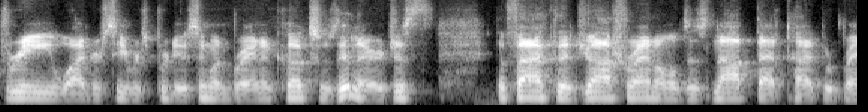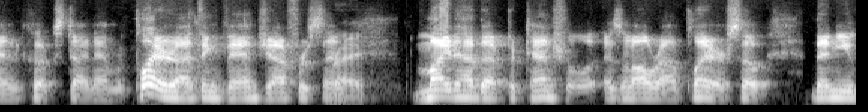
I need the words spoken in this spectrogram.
three wide receivers producing when Brandin Cooks was in there. Just the fact that Josh Reynolds is not that type of Brandin Cooks dynamic player, I think Van Jefferson right. Might have that potential as an all-around player. So then you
